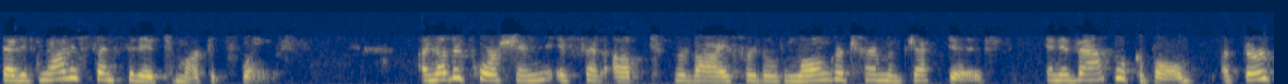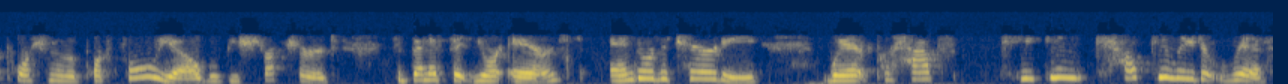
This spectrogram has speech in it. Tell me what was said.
that is not as sensitive to market swings. Another portion is set up to provide for those longer term objectives. And if applicable, a third portion of the portfolio will be structured to benefit your heirs and or the charity where perhaps taking calculated risk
